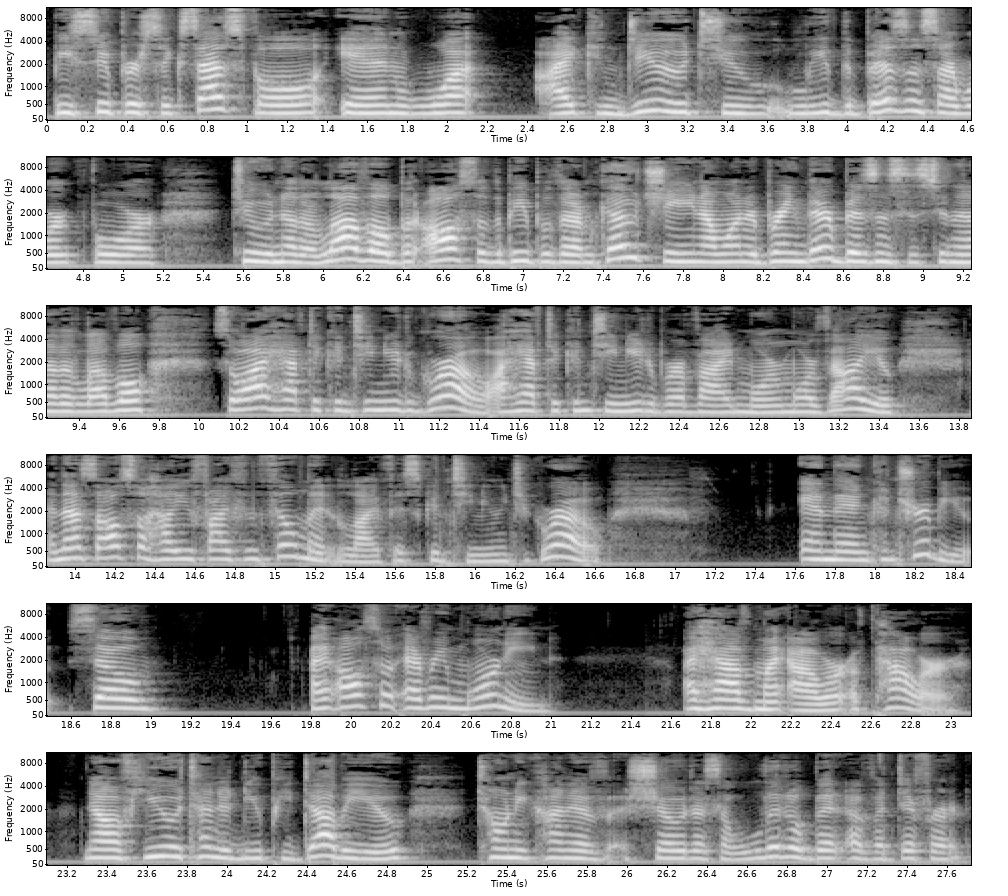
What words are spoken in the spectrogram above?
be super successful in what I can do to lead the business I work for to another level, but also the people that I'm coaching, I want to bring their businesses to another level. So I have to continue to grow. I have to continue to provide more and more value. And that's also how you find fulfillment in life is continuing to grow and then contribute. So I also every morning I have my hour of power. Now, if you attended UPW, Tony kind of showed us a little bit of a different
